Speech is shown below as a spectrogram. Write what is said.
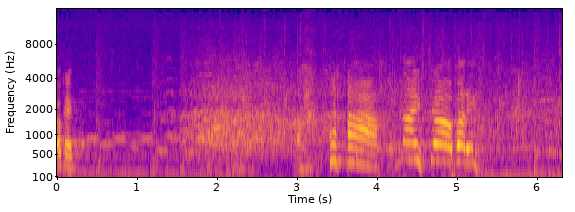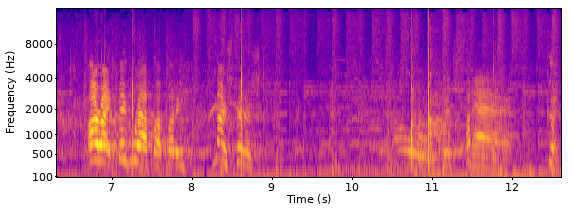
Okay. nice job, buddy. All right, big wrap up, buddy. Nice finish. Oh, good snag. Good.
